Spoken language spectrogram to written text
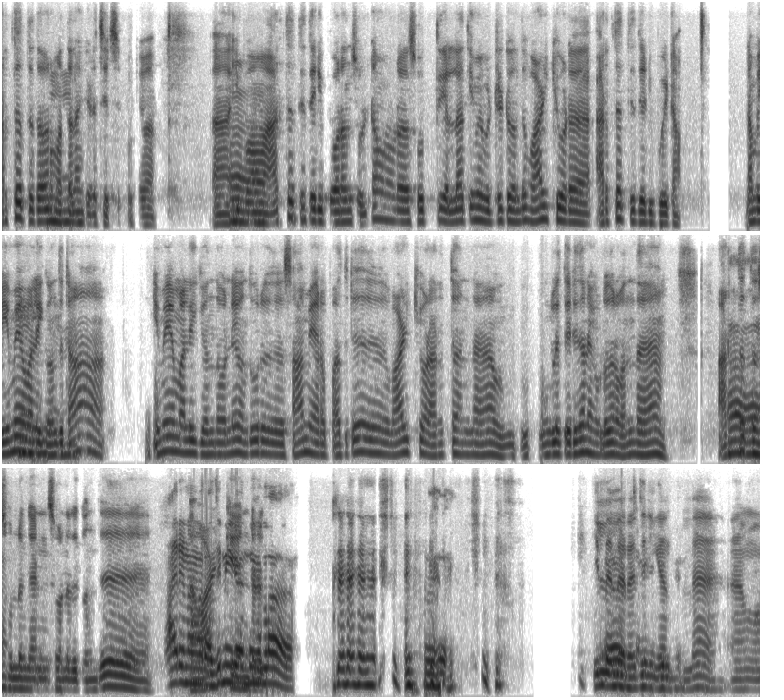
அர்த்தத்தை தவிர. மத்தெல்லாம் கிடைச்சிருச்சு ஓகேவா இப்போ. அவன் அர்த்தத்தை தேடி போறான்னு சொல்லிட்டு அவனோட சொத்து எல்லாத்தையுமே விட்டுட்டு வந்து வாழ்க்கையோட அர்த்தத்தை தேடி போயிட்டான் நம்ம இமயமலைக்கு. வந்துட்டான் இமயமலைக்கு வந்த உடனே வந்து ஒரு சாமியாரை பார்த்துட்டு வாழ்க்கையோட அர்த்தம் என்ன உங்க- உங்களை தேடி தான் நான் இவ்வளவு தூரம் வந்தேன் அர்த்தத்தை. சொல்லுங்கன்னு சொன்னதுக்கு வந்து இல்ல இல்ல ரஜினிகாந்த் இல்ல ஆமா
